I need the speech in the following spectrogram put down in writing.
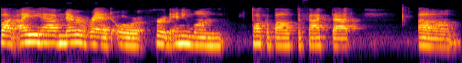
But I have never read or heard anyone talk about the fact that um,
